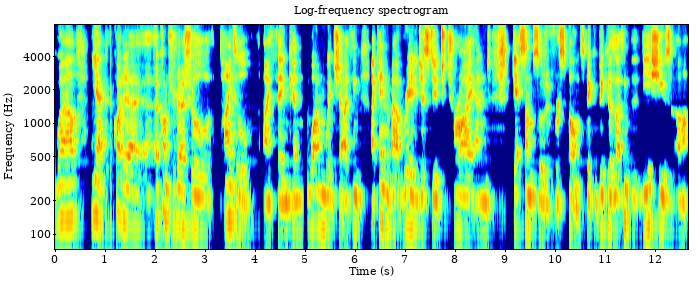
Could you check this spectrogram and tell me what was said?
Well, yeah, quite a, a controversial title I think, and one which I think I came about really just to, to try and get some sort of response because, because I think the, issues are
